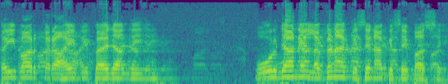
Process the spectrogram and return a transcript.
ਕਈ ਵਾਰ ਕਰਾਹੇ ਵੀ ਪੈ ਜਾਂਦੀ ਹੈ। ਊਰਜਾ ਨੇ ਲੱਗਣਾ ਕਿਸੇ ਨਾ ਕਿਸੇ ਪਾਸੇ।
